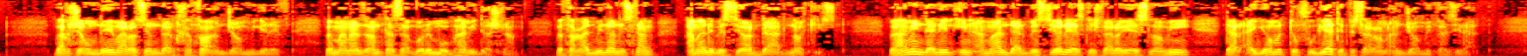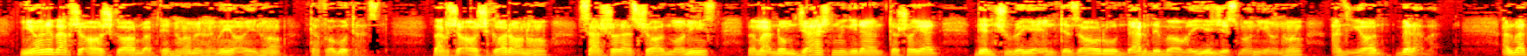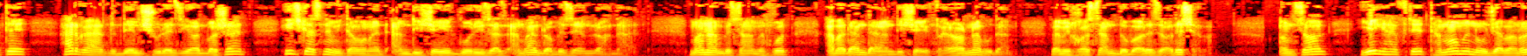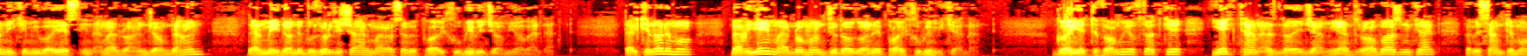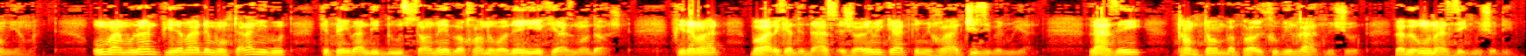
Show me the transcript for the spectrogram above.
بخش عمده مراسم در خفا انجام می گرفت و من از آن تصور مبهمی داشتم و فقط می دانستم عمل بسیار دردناکی است. و همین دلیل این عمل در بسیاری از کشورهای اسلامی در ایام طفولیت پسران انجام میپذیرد. میان بخش آشکار و پنهان همه آینها تفاوت است. بخش آشکار آنها سرشار از شادمانی است و مردم جشن می‌گیرند تا شاید دلشوره انتظار و درد واقعی جسمانی آنها از یاد برود. البته هر قدر دلشوره زیاد باشد هیچ کس نمی‌تواند اندیشه گریز از عمل را به ذهن راه دهد. من هم به سهم خود ابدا در اندیشه فرار نبودم و می‌خواستم دوباره زاده شوم. آن سال یک هفته تمام نوجوانانی که میبایست این عمل را انجام دهند در میدان بزرگ شهر مراسم پایکوبی به جا میآوردند. در کنار ما بقیه مردم هم جداگانه پایکوبی می‌کردند. گاهی اتفاق میافتاد که یک تن از لای جمعیت را باز می‌کرد و به سمت ما میآمد. او معمولا پیرمرد محترمی بود که پیوندی دوستانه با خانواده یکی از ما داشت. پیرمرد با حرکت دست اشاره می‌کرد که می‌خواهد چیزی بگوید. لحظه ای تام و پایکوبی قطع می‌شد و به او نزدیک می‌شدیم.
